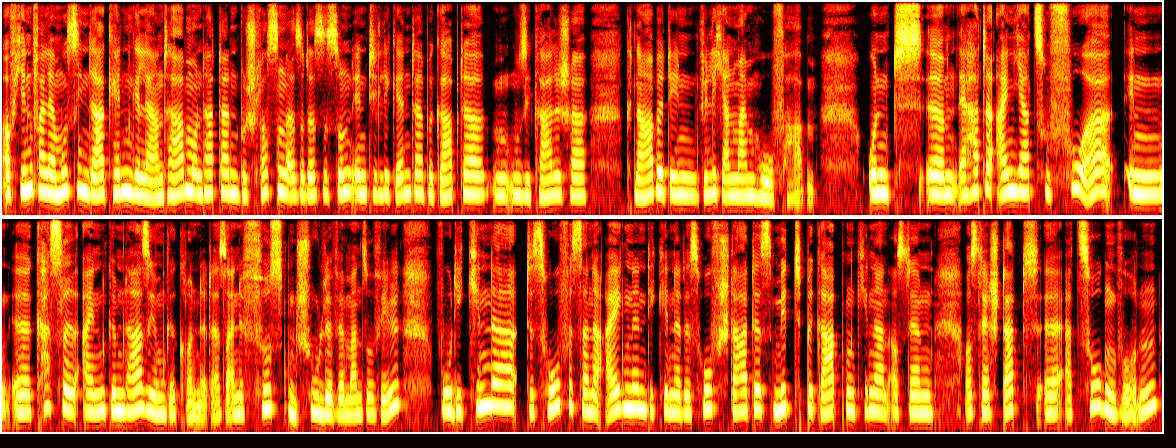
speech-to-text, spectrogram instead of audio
auf jeden Fall, er muss ihn da kennengelernt haben und hat dann beschlossen, also das ist so ein intelligenter, begabter, musikalischer Knabe, den will ich an meinem Hof haben. Und ähm, er hatte ein Jahr zuvor in äh, Kassel ein Gymnasium gegründet, also eine Fürstenschule, wenn man so will, wo die Kinder des Hofes, seine eigenen, die Kinder des Hofstaates mit begabten Kindern aus, dem, aus der Stadt äh, erzogen wurden,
